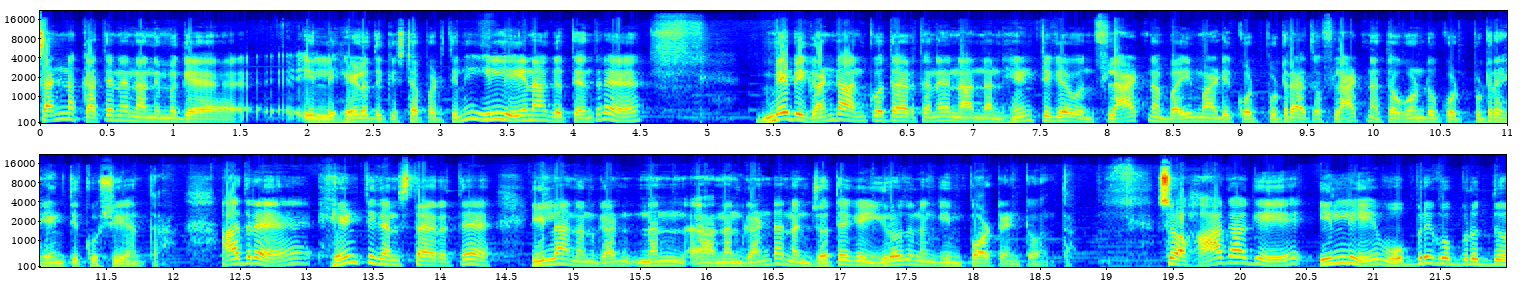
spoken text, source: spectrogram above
ಸಣ್ಣ ಕಥೆನೇ ನಾನು ನಿಮಗೆ ಇಲ್ಲಿ ಹೇಳೋದಕ್ಕೆ ಇಷ್ಟಪಡ್ತೀನಿ. ಇಲ್ಲಿ ಏನಾಗುತ್ತೆ ಅಂದರೆ ಮೇ ಬಿ ಗಂಡ ಅನ್ಕೋತಾ ಇರ್ತಾನೆ, ನಾನು ನನ್ನ ಹೆಂಡ್ತಿಗೆ ಒಂದು ಫ್ಲ್ಯಾಟ್ನ ಬೈ ಮಾಡಿ ಕೊಟ್ಬಿಟ್ರೆ, ಅಥವಾ ಫ್ಲ್ಯಾಟ್ನ ತೊಗೊಂಡು ಕೊಟ್ಬಿಟ್ರೆ ಹೆಂಡ್ತಿ ಖುಷಿ ಅಂತ. ಆದರೆ ಹೆಂಡ್ತಿಗೆ ಅನಿಸ್ತಾ ಇರುತ್ತೆ, ಇಲ್ಲ ನನ್ನ ಗಂಡ ನನ್ನ ನನ್ನ ಗಂಡ ನನ್ನ ಜೊತೆಗೆ ಇರೋದು ನನಗೆ ಇಂಪಾರ್ಟೆಂಟು ಅಂತ. ಸೊ ಹಾಗಾಗಿ ಇಲ್ಲಿ ಒಬ್ರಿಗೊಬ್ರದ್ದು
